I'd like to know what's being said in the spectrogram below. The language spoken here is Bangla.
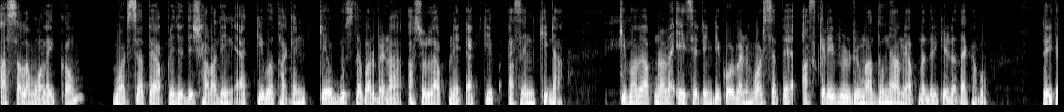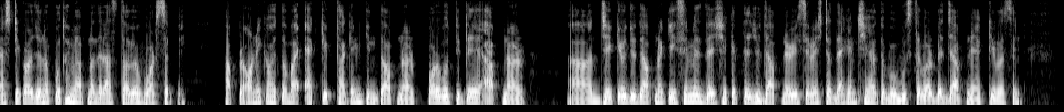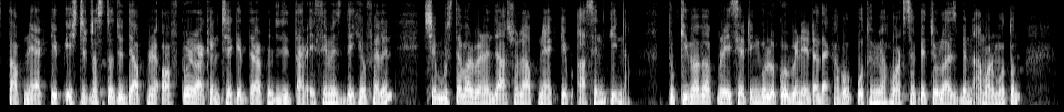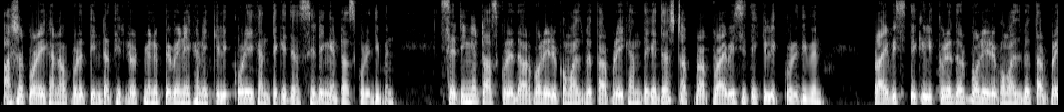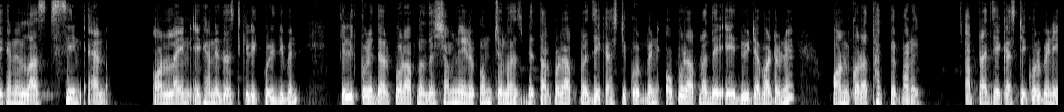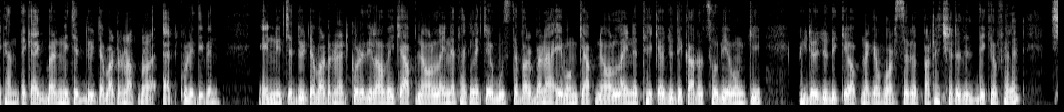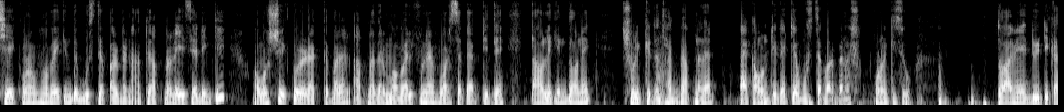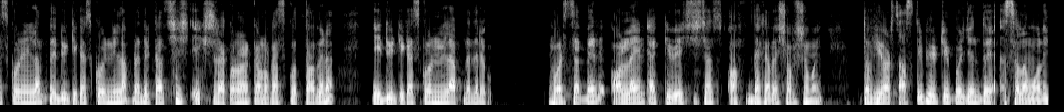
আসসালামু আলাইকুম। হোয়াটসঅ্যাপে আপনি যদি সারাদিন অ্যাক্টিভও থাকেন, কেউ বুঝতে পারবে না আসলে আপনি অ্যাক্টিভ আছেন কি না কীভাবে আপনারা এই সেটিংটি করবেন হোয়াটসঅ্যাপে আজকের এই ভিডিওটির মাধ্যমে আমি আপনাদেরকে এটা দেখাবো। তো এই কাজটি করার জন্য প্রথমে আপনাদের আসতে হবে হোয়াটসঅ্যাপে আপনার অনেকে হয়তো বা অ্যাক্টিভ থাকেন, কিন্তু আপনার পরবর্তীতে আপনার যে কেউ যদি আপনাকে এস এম এস দেয়, সেক্ষেত্রে যদি আপনার এস এম এসটা দেখেন, সে হয়তো বুঝতে পারবে যে আপনি অ্যাক্টিভ আছেন। তো আপনি অ্যাক্টিভ স্ট্যাটাসটা যদি আপনি অফ করে রাখেন, সেক্ষেত্রে আপনি যদি তার এস এম এস দেখেও ফেলেন, সে বুঝতে পারবে না যে আসলে আপনি অ্যাক্টিভ আছেন কি না তো কীভাবে আপনি এই সেটিংগুলো করবেন এটা দেখাবো। প্রথমে হোয়াটসঅ্যাপে চলে আসবেন আমার মতন। আসার পরে এখানে ওপরে তিনটা থ্রি ডট মেনু পেবেন। এখানে ক্লিক করে এখান থেকে জাস্ট সেটিংয়ে টাচ করে দিবেন। সেটিংয়ে টাচ করে দেওয়ার পর এরকম আসবে। তারপরে এখান থেকে জাস্ট আপনার প্রাইভেসিতে ক্লিক করে দিবেন। প্রাইভেসিতে ক্লিক করে দেওয়ার পর এরকম আসবে। তারপর এখানে লাস্ট সিন অ্যান্ড অনলাইন এখানে জাস্ট ক্লিক করে দিবেন। ক্লিক করে দেওয়ার পর আপনাদের সামনে এরকম চলে আসবে। তারপরে আপনারা যে কাজটি করবেন, ওপরে আপনাদের এই দুইটা বাটনে অন করা থাকতে পারে। আপনারা যে কাজটি করবেন, এখান থেকে একবার নিচের দুইটা বাটন আপনারা অ্যাড করে দিবেন। এই নিচের দুইটা বাটন অ্যাড করে দিলে হবে কি, আপনি অনলাইনে থাকলে কেউ বুঝতে পারবে না এবং কি আপনি অনলাইনে থেকেও যদি কারও ছবি এবং কি ভিডিও যদি কেউ আপনাকে হোয়াটসঅ্যাপে পাঠায়, সেটা যদি দেখেও ফেলেন সে কোনোভাবেই কিন্তু বুঝতে পারবে না। তো আপনারা এই সেটিংটি অবশ্যই করে রাখতে পারেন আপনাদের মোবাইল ফোনের হোয়াটসঅ্যাপ অ্যাপটিতে। তাহলে কিন্তু অনেক সুরক্ষিত থাকবে আপনাদের অ্যাকাউন্টটিতে, কেউ বুঝতে পারবে না কোনো কিছু। তো আমি এই দুইটি কাজ করে নিলাম। তো এই দুইটি কাজ করে নিলে আপনাদের কাজ শেষ এক্সট্রা কোনো কোনো কাজ করতে হবে না। এই দুইটি কাজ করে নিলে আপনাদের হোয়াটসঅ্যাপের অনলাইন অ্যাক্টিভ স্ট্যাটাস অফ দেখাবে সবসময়। তো ভিউয়ার্স, আজকের ভিডিওটি পর্যন্তই। আসসালামু আলাইকুম।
